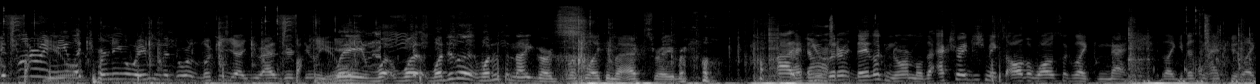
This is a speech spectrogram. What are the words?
It's literally me like turning away from the door, looking at you as you're Fuck doing you. it. Wait, what? What? What do the what do the night guards look like in the X-ray, bro? Uh, you literally, they look normal. The X-ray just makes all the walls look like mesh. Like it doesn't actually like.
